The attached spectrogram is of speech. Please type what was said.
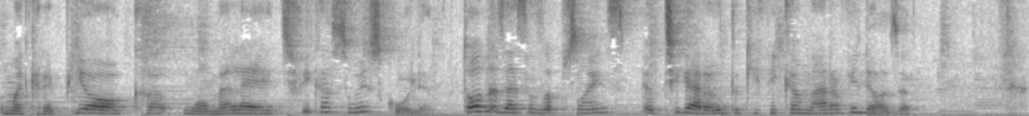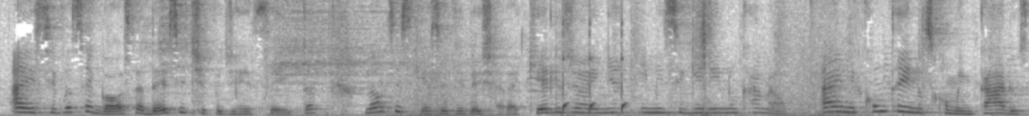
uma crepioca, um omelete, fica a sua escolha. Todas essas opções eu te garanto que fica maravilhosa. Aí, ah, se você gosta desse tipo de receita, não se esqueça de deixar aquele joinha e me seguirem no canal. Aí, ah, me conta aí nos comentários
